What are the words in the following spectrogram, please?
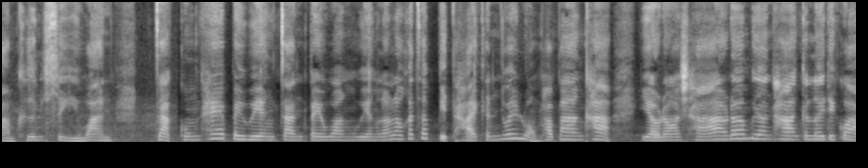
3 คืน 4 วันจากกรุงเทพไปเวียงจันทร์ไปวังเวียงแล้วเราก็จะปิดท้ายกันด้วยหลวงพระบางค่ะอย่ารอช้าเริ่มเดินทางกันเลยดีกว่า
